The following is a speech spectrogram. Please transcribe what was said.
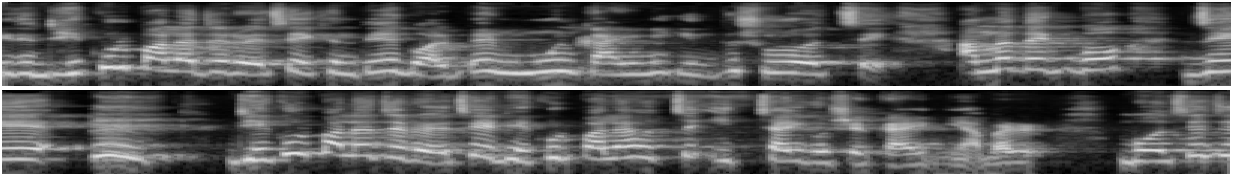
এই যে ঢেকুর পালা যে রয়েছে, এখান থেকে গল্পের মূল কাহিনী কিন্তু শুরু হচ্ছে। আমরা দেখব যে ঢেকুর পালা যে রয়েছে, এই ঢেকুর পালা হচ্ছে ইচ্ছাই ঘোষের কাহিনী। আবার বলছে যে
